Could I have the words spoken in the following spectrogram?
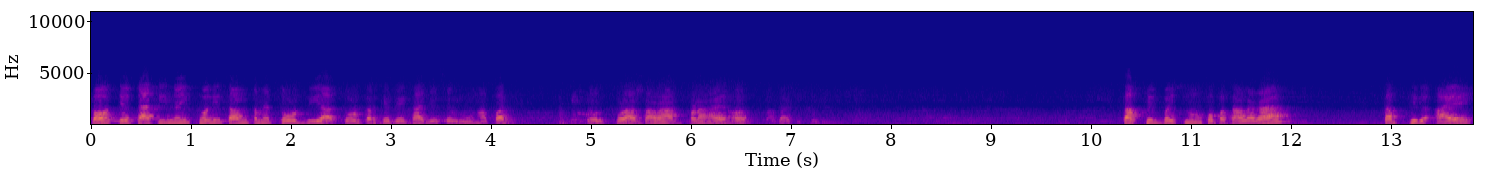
बहुत चेष्टा की, नहीं खोली तो अंत में तोड़ दिया। तोड़ करके देखा जैसे वहाँ पर तो थोड़ा सा राख पड़ा है और बाबा जी को तब फिर वैष्णव को पता लगा, तब फिर आए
